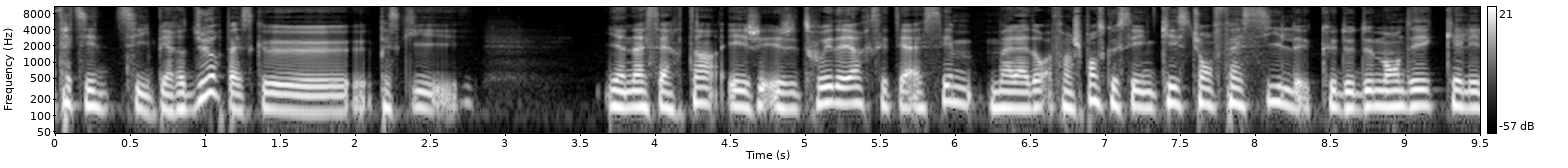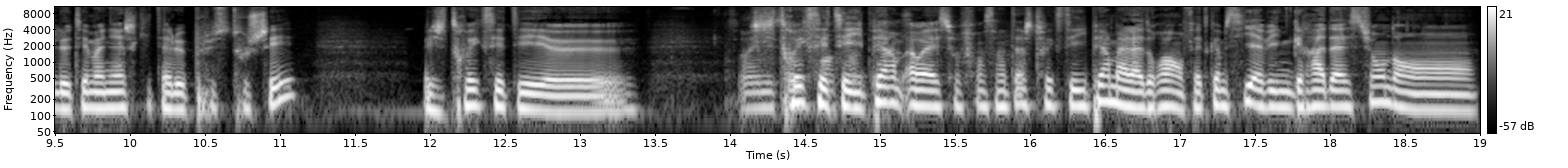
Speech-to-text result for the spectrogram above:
En fait, c'est hyper dur parce que parce qu'il y en a certains et j'ai trouvé d'ailleurs que c'était assez maladroit. Enfin, je pense que c'est une question facile que de demander quel est le témoignage qui t'a le plus touché. Mais j'ai trouvé que c'était euh, je trouvais que c'était hyper, ouais, sur France Inter, je trouvais que c'était hyper maladroit en fait, comme s'il y avait une gradation dans.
